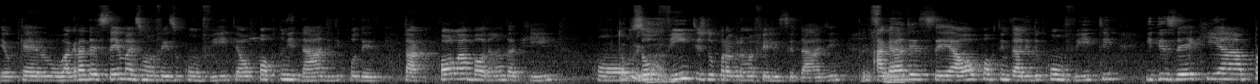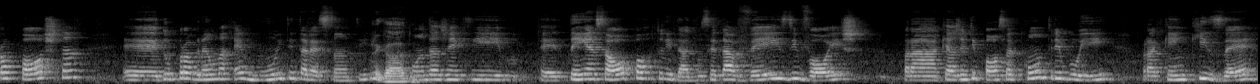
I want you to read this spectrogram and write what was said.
eu quero agradecer mais uma vez o convite, a oportunidade de poder estar colaborando aqui com os ouvintes do programa Felicidade. Perfeito. Agradecer a oportunidade do convite e dizer que a proposta é, do programa é muito interessante. Obrigado. Quando a gente é, tem essa oportunidade, você dá vez e voz para que a gente possa contribuir para quem quiser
